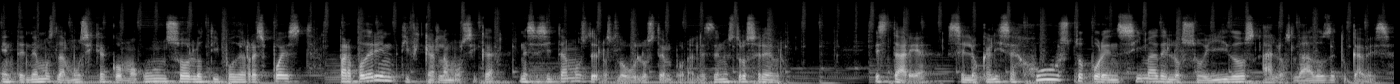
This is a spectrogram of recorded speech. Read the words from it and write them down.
entendemos la música como un solo tipo de respuesta. Para poder identificar la música necesitamos de los lóbulos temporales de nuestro cerebro. Esta área se localiza justo por encima de los oídos a los lados de tu cabeza.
